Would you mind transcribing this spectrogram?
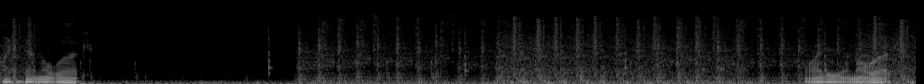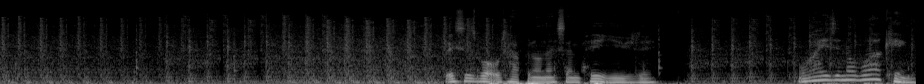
Why did that not work? Why did it not work? This is what would happen on SMP usually. Why is it not working?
